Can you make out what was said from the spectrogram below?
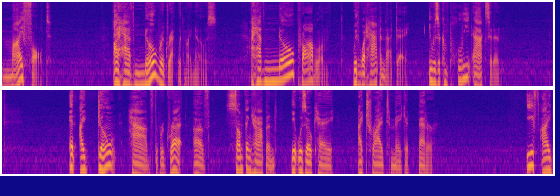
my fault. I have no regret with my nose. I have no problem with what happened that day. It was a complete accident. And I don't have the regret of something happened, it was okay, I tried to make it better. If I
